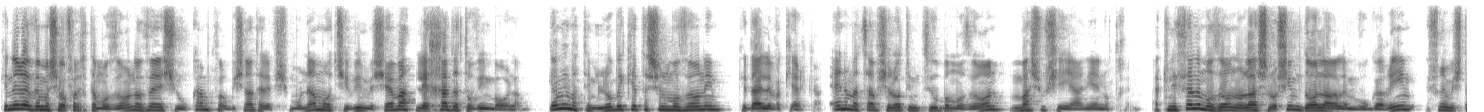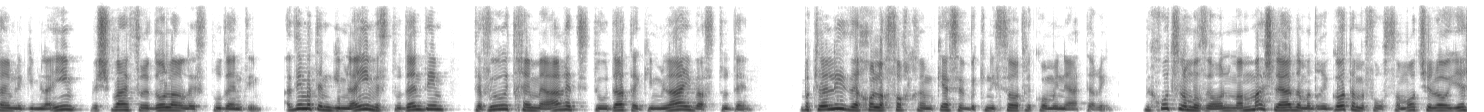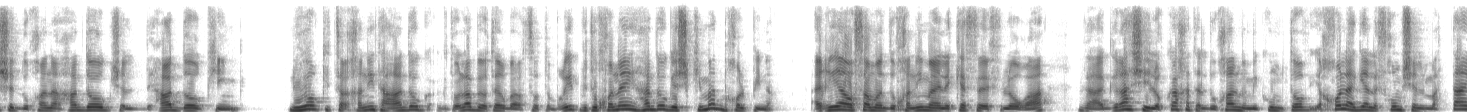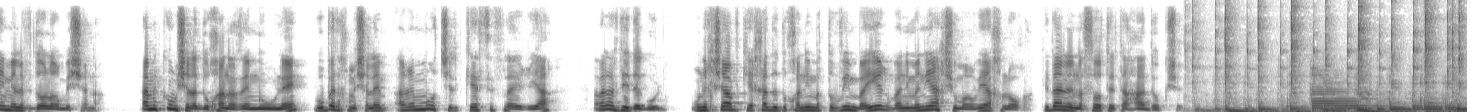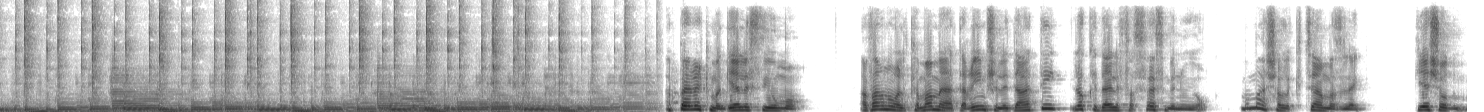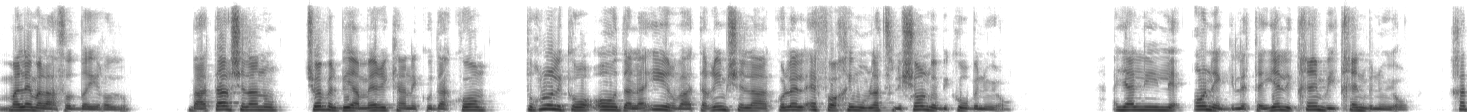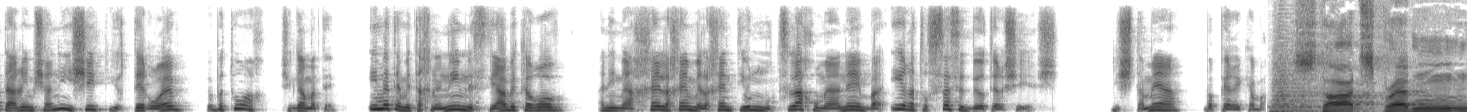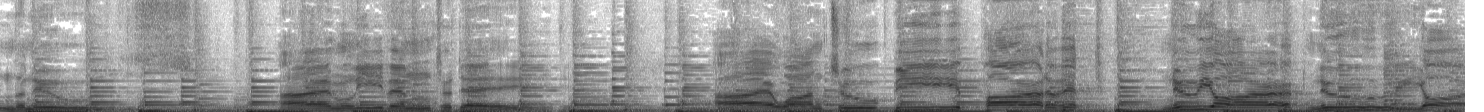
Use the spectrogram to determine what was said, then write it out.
כנראה זה מה שהופך את המוזיאון הזה שהוקם כבר בשנת 1877 לאחד הטובים בעולם. גם אם אתם לא בקטע של מוזיאונים, כדאי לבקר כאן. אין מצב שלא תמצאו במוזיאון משהו שיעניין אתכם. הכניסה למוזיאון עולה 30 דולר למבוגרים, 22 לגמלאים ו-17 דולר לסטודנטים. אז אם אתם גמלאים וסטודנטים, תביאו איתכם מהארץ תעודת הגמלאי והסטודנט. בכללי זה יכול לחסוך לכם כסף בכניסות לכל מיני אתרים. מחוץ למוזיאון, ממש ליד המדרגות המפורסמות שלו, יש את דוכן ההאט-דוג של The Hot King. ניו יורק היא צרכנית ההאט-דוג הגדולה ביותר בארצות הברית, ודוכני האט-דוג יש כמעט בכל פינה. העירייה עושה מהדוכנים האלה כסף לא רע, והאגרה שהיא לוקחת על דוכן במיקום טוב יכול להגיע לסכום של 200 אלף דולר בשנה. המיקום של הדוכן הזה מעולה, והוא בטח משלם ערימות של כסף לעירייה, אבל אל תדאגו לו. הוא נחשב כאחד הדוכנים הטובים בעיר ואני מניח שהוא מרוויח לא רע. כדאי לנסות את ההדוק שלו. הפרק מגיע לסיומו. עברנו על כמה מהאתרים שלדעתי לא כדאי לפספס בניו יורק, ממש על קצה המזלג, כי יש עוד מלא מה לעשות בעיר הזו. באתר שלנו travelbeamerica.com תוכלו לקרוא עוד על העיר והאתרים שלה, כולל איפה הכי מומלץ לישון בביקור בניו יורק. היה לי לעונג לטייל איתכם ואיתכן בניו יורק, אחת הערים שאני אישית יותר אוהב, ובטוח שגם אתם. אם אתם מתכננים נסיעה בקרוב, אני מאחל לכם ולכן טיול מוצלח ומהנה בעיר התוססת ביותר שיש. נשתמע בפרק הבא. Start spreading the news. I'm leaving today. I want to be a part of it. New York, New York.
